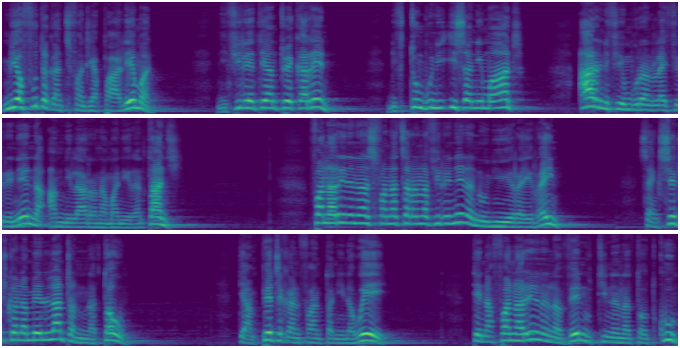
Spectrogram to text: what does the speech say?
miha fotaka ny tsy fandriampahalemana, ny filentehan'ny toekarena, ny fitombon'ny isan'ny mahantra ary ny fihemoran'ilay firenena amin'ny laharana maneran-tany. Fanarenana sy fanatsarana firenena no nihirahiraina, saingy setroka namelo lanitra no natao. Dia mipetraka ny fanontaniana hoe, tena fanarenana ve no tiana natao tokoa?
